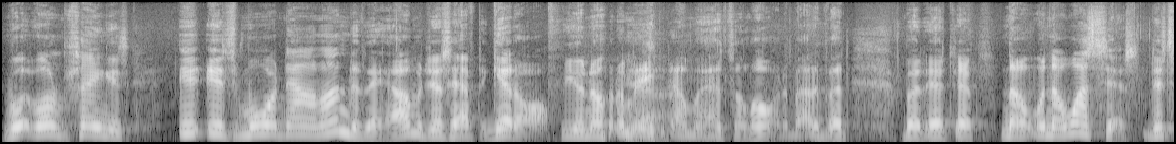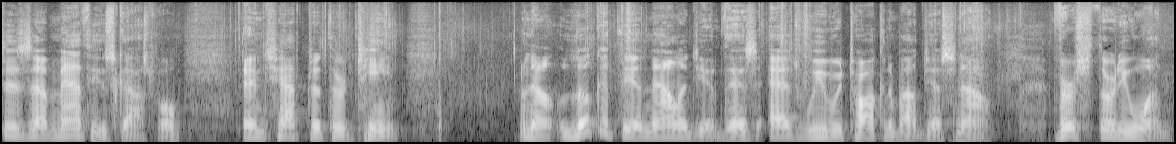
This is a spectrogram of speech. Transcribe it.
what, what I'm saying is, it, it's more down under there. I'm gonna just have to get off. You know what I mean? I'm gonna ask the Lord about it. But, but it, uh, now, now watch this. This is uh, Matthew's Gospel, and chapter 13. Now, look at the analogy of this as we were talking about just now. Verse 31.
